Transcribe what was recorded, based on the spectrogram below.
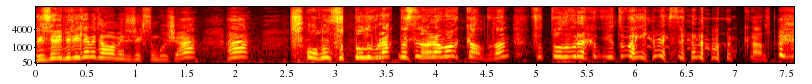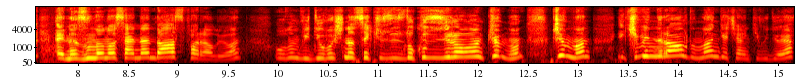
Rizeli biriyle mi devam edeceksin bu işe ha? Ha? Oğlum futbolu bırakmasın aramak kaldı lan. Futbolu bırakıp YouTube'a girmesin aramak kaldı. En azından o senden daha az para alıyor lan. Oğlum video başına 800-900 lira alan kim lan? Kim lan? 2000 lira aldın lan geçenki videoya.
